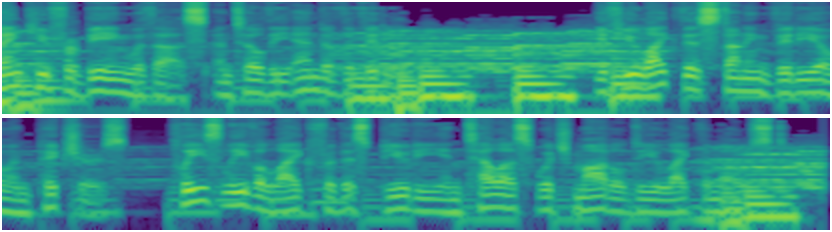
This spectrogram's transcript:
Thank you for being with us until the end of the video. If you like this stunning video and pictures, Please leave a like for this beauty and tell us which model do you like the most.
